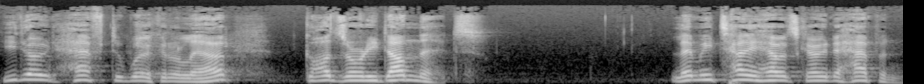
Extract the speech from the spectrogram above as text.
You don't have to work it all out. God's already done that. Let me tell you how it's going to happen.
